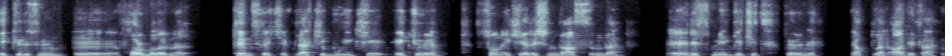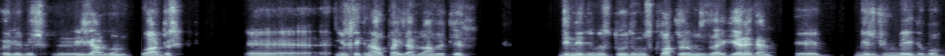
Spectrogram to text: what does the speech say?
ekürüsünün e, formalarını temsil edecekler ki bu iki ekürü son iki yarışında aslında e, resmi geçit töreni yaptılar adeta. Öyle bir e, jargon vardır. E, Gültekin Alpay'dan rahmetli dinlediğimiz, duyduğumuz kulaklarımızda yer eden e, bir cümleydi bu.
